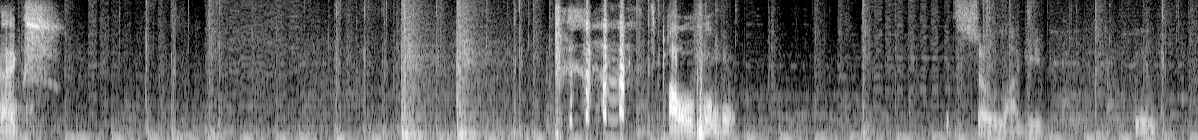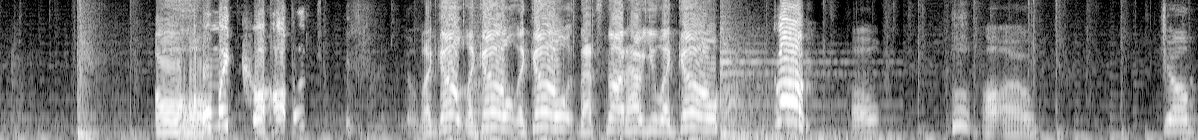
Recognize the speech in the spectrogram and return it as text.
eggs. it's powerful. It's so laggy. Oh Oh. my god! Let go. Let go. Let go. That's not how you let go. Ah! Oh, Uh oh. Jump,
